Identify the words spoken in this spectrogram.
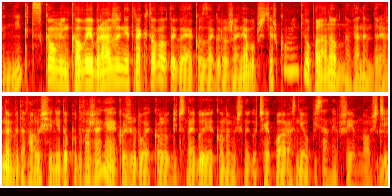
Nikt z kominkowej branży nie traktował tego jako zagrożenia, bo przecież kominki opalane odnawianym drewnem wydawały się nie do podważenia jako źródło ekologicznego i ekonomicznego ciepła oraz nieopisanej przyjemności.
